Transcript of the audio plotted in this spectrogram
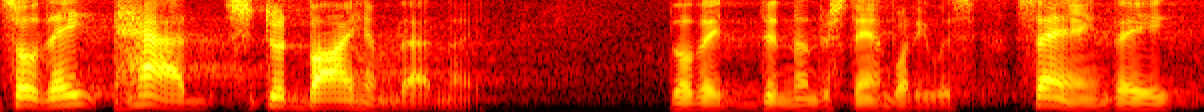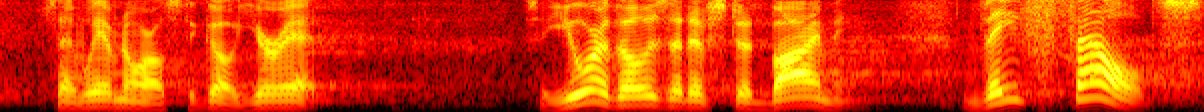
So they had stood by him that night. Though they didn't understand what he was saying, they said, We have nowhere else to go. You're it. So you are those that have stood by me. They felt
